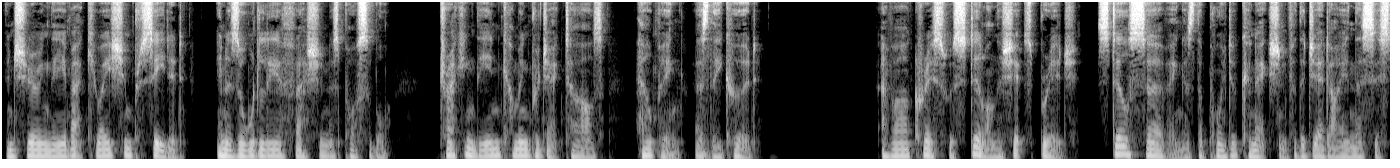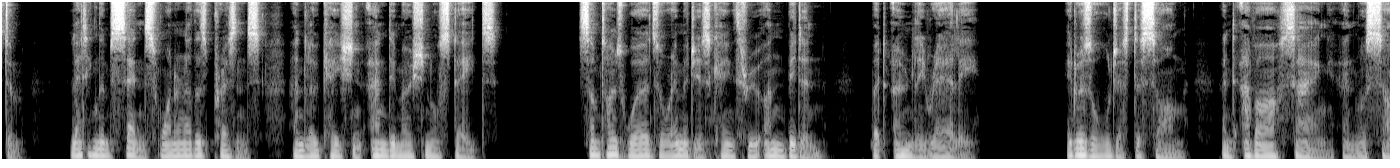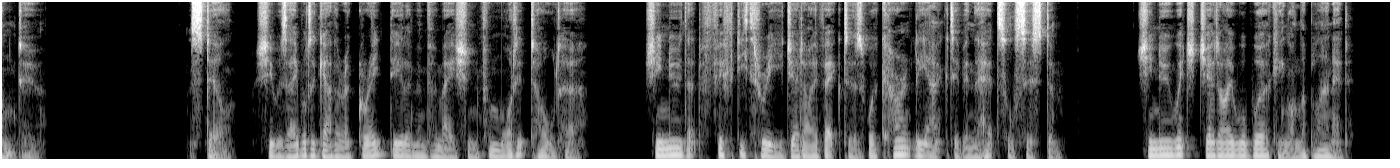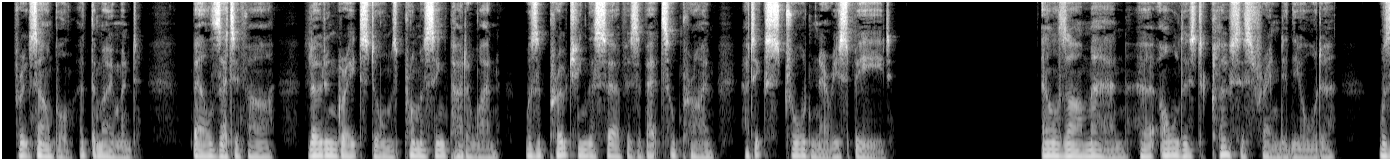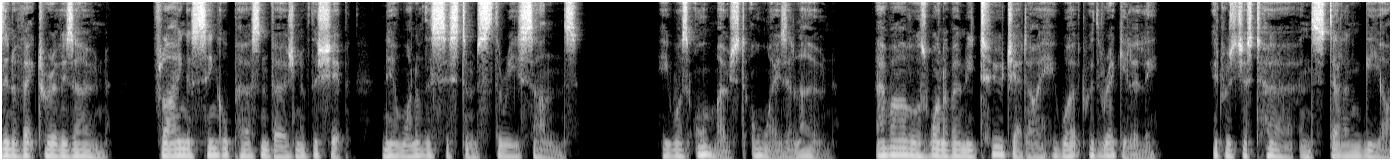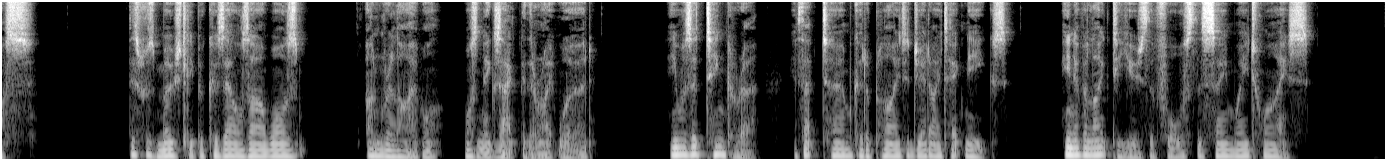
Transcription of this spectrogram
ensuring the evacuation proceeded in as orderly a fashion as possible, tracking the incoming projectiles, helping as they could. Avar Kriss was still on the ship's bridge, still serving as the point of connection for the Jedi in the system, letting them sense one another's presence and location and emotional states. Sometimes words or images came through unbidden, but only rarely. It was all just a song, and Avar sang and was sung to. Still, she was able to gather a great deal of information from what it told her. She knew that 53 Jedi vectors were currently active in the Hetzal system. She knew which Jedi were working on the planet. For example, at the moment, Bell Zettifar, Loden Greatstorm's promising Padawan, was approaching the surface of Hetzal Prime at extraordinary speed. Elzar Mann, her oldest, closest friend in the Order, was in a vector of his own, flying a single person version of the ship near one of the system's three suns. He was almost always alone. Avar was one of only two Jedi he worked with regularly. It was just her and Stellan Gios. This was mostly because Elzar was unreliable wasn't exactly the right word. He was a tinkerer, if that term could apply to Jedi techniques. He never liked to use the Force the same way twice.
